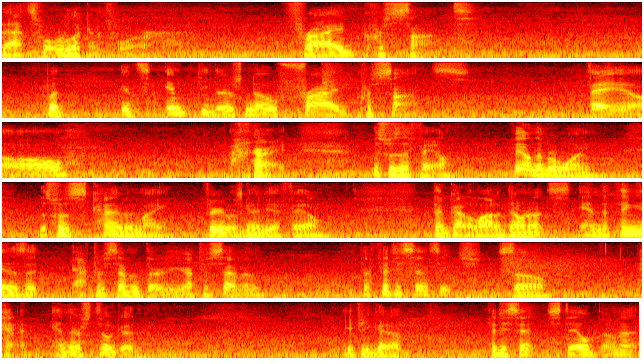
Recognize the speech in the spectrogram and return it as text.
That's what we're looking for. Fried croissant. But it's empty. There's no fried croissants. Fail. All right. This was a fail. Fail number one. This was kind of in my figured it was going to be a fail. They've got a lot of donuts, and the thing is that after 7:30, after seven, they're 50 cents each. So, and they're still good. If you get a 50 cent stale donut,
